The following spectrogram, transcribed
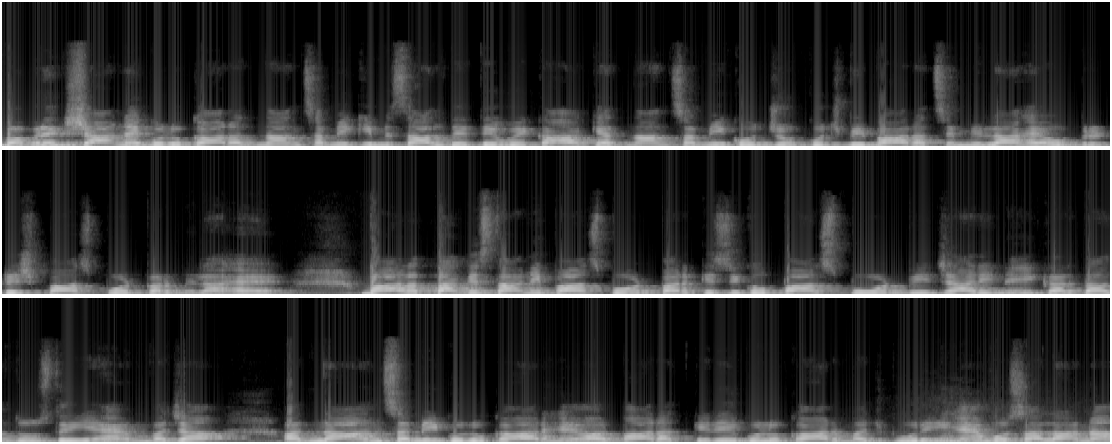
बब्रिक शाह ने गुलकार अदनान समी की मिसाल देते हुए कहा कि अदनान समी को जो कुछ भी भारत से मिला है, वो ब्रिटिश पासपोर्ट पर मिला है। भारत पाकिस्तानी पासपोर्ट पर किसी को पासपोर्ट भी जारी नहीं करता। दूसरी अहम वजह, अदनान समी गुलकार हैं और भारत के लिए गुलकार मजबूरी हैं। वो सालाना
